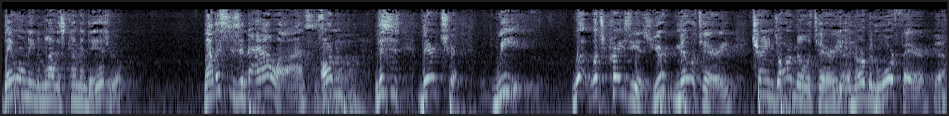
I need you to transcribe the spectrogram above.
They won't even let us come into Israel. Now this is an ally. This is an ally. this is their tra- we. What, what's crazy is your military trains our military Yeah. in urban warfare. Yeah.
